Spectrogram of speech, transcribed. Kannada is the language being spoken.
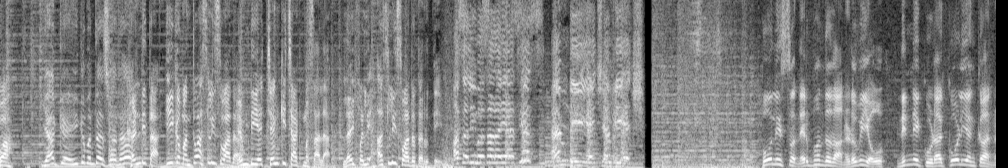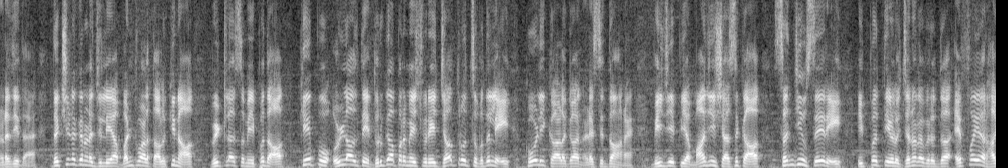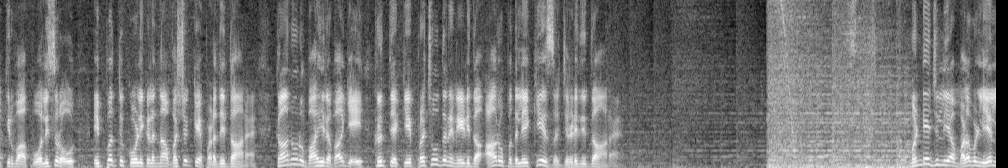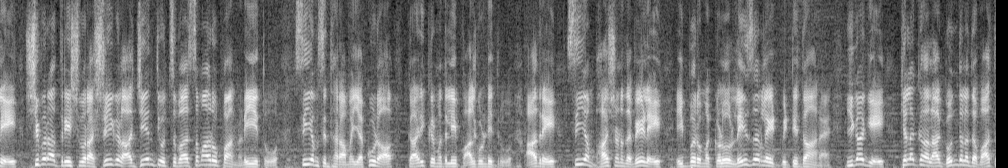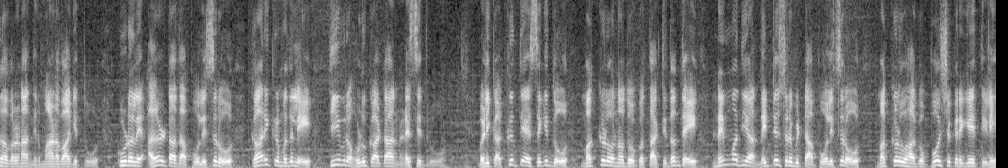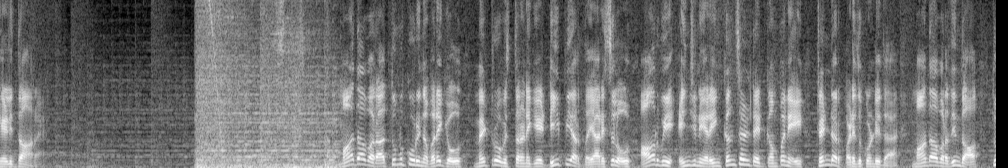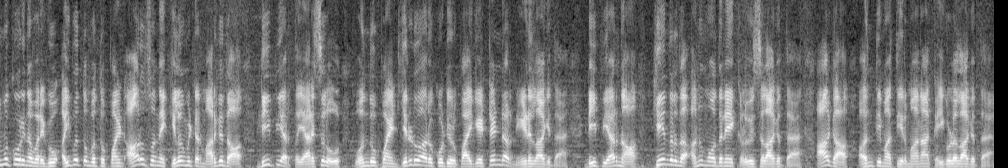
ವಾ ಯಾಕೆ ಈಗ ಬಂತ ಸ್ವಾದ? ಖಂಡಿತ ಈಗ ಬಂತು ಅಸಲಿ ಸ್ವಾದ. M D H chunky chaat masala. Life ಅಲ್ಲಿ ಅಸಲಿ ಸ್ವಾದ ತರುತ್ತೆ. ಅಸಲಿ masala S S M D H M D H police ನಿರ್ಬಂಧದ ನಡುವೆಯೂ ನಿನ್ನೆ ಕೂಡ ಕೋಳಿ ಅಂಕ ನಡೆದಿದೆ. ದಕ್ಷಿಣ ಕನ್ನಡ ಜಿಲ್ಲೆಯ ಬಂಟ್ವಾಳ ತಾಲೂಕಿನ ವಿಟ್ಲ ಸಮೀಪದ ಕೇಪು ಉಳ್ಳಾಲ್ತೆ ದುರ್ಗಾ ಪರಮೇಶ್ವರಿ ಜಾತ್ರೋತ್ಸವದಲ್ಲಿ ಕೋಳಿ ಕಾಳಗ ನಡೆಸಿದ್ದಾರೆ. ಬಿಜೆಪಿಯ ಮಾಜಿ ಶಾಸಕ ಸಂಜೀವ್ ಸೇರಿ ಇಪ್ಪತ್ತೇಳು ಜನರ ವಿರುದ್ಧ ಎಫ್ಐಆರ್ ಹಾಕಿರುವ ಪೊಲೀಸರು ಇಪ್ಪತ್ತು ಕೋಳಿಗಳನ್ನ ವಶಕ್ಕೆ ಪಡೆದಿದ್ದಾರೆ. ಕಾನೂನು ಬಾಹಿರವಾಗಿ ಕೃತ್ಯಕ್ಕೆ ಪ್ರಚೋದನೆ ನೀಡಿದ ಆರೋಪದಲ್ಲಿ ಕೇಸ್ ಜಡಿದಿದ್ದಾರೆ ಮಂಡ್ಯ ಜಿಲ್ಲೆಯ ಮಳವಳ್ಳಿಯಲ್ಲಿ ಶಿವರಾತ್ರೀಶ್ವರ ಶ್ರೀಗಳ ಜಯಂತಿ ಉತ್ಸವ ಸಮಾರೋಪ ನಡೆಯಿತು. ಸಿಎಂ ಸಿದ್ದರಾಮಯ್ಯ ಕೂಡ ಕಾರ್ಯಕ್ರಮದಲ್ಲಿ ಪಾಲ್ಗೊಂಡಿದ್ರು. ಆದರೆ ಸಿಎಂ ಭಾಷಣದ ವೇಳೆ ಇಬ್ಬರು ಮಕ್ಕಳು ಲೇಸರ್ ಲೈಟ್ ಬಿಟ್ಟಿದ್ದಾರೆ. ಹೀಗಾಗಿ ಕೆಲ ಕಾಲ ಗೊಂದಲದ ವಾತಾವರಣ ನಿರ್ಮಾಣವಾಗಿತ್ತು. ಕೂಡಲೇ ಅಲರ್ಟ್ ಆದ ಪೊಲೀಸರು ಕಾರ್ಯಕ್ರಮದಲ್ಲಿ ತೀವ್ರ ಹುಡುಕಾಟ ನಡೆಸಿದ್ರು. ಬಳಿಕ ಕೃತ್ಯ ಎಸಗಿದ್ದು ಮಕ್ಕಳು ಅನ್ನೋದು ಗೊತ್ತಾಗ್ತಿದ್ದಂತೆ ನೆಮ್ಮದಿಯ ನೆಟ್ಟೆಸರು ಬಿಟ್ಟ ಪೊಲೀಸರು ಮಕ್ಕಳು ಹಾಗೂ ಪೋಷಕರಿಗೆ ತಿಳಿ ಹೇಳಿದ್ದಾರೆ. ಮಾದಾವರ ತುಮಕೂರಿನವರೆಗೂ ಮೆಟ್ರೋ ವಿಸ್ತರಣೆಗೆ ಡಿಪಿಆರ್ ತಯಾರಿಸಲು RV engineering consultant company tender ಪಡೆದುಕೊಂಡಿದೆ. ಮಾದಾವರದಿಂದ ತುಮಕೂರಿನವರೆಗೂ ಐವತ್ತೊಂಬತ್ತು ಪಾಯಿಂಟ್ ಆರು ಸೊನ್ನೆ ಕಿಲೋಮೀಟರ್ ಮಾರ್ಗದ ಡಿಪಿಆರ್ ತಯಾರಿಸಲು ಒಂದು ಪಾಯಿಂಟ್ ಎರಡು ಆರು ಕೋಟಿ ರೂಪಾಯಿಗೆ ಟೆಂಡರ್ ನೀಡಲಾಗಿದೆ. ಡಿಪಿಆರ್ನ ಕೇಂದ್ರದ ಅನುಮೋದನೆ ಕಳುಹಿಸಲಾಗುತ್ತೆ. ಆಗ ಅಂತಿಮ ತೀರ್ಮಾನ ಕೈಗೊಳ್ಳಲಾಗುತ್ತೆ.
